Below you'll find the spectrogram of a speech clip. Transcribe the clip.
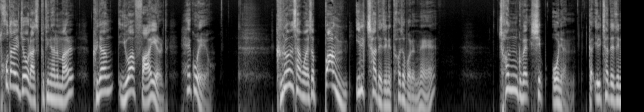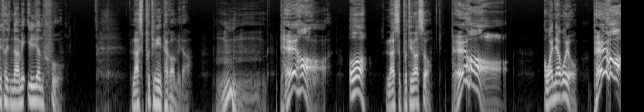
토달죠 라스푸틴이 하는 말 그냥 you are fired 해고예요. 그런 상황에서 빵! 1차 대전이 터져버렸네. 1915년, 그러니까 1차 대전이 터진 다음에 1년 후, 라스푸틴이 다가옵니다. 음, 폐하! 어, 라스푸틴 왔어. 폐하! 아, 왔냐고요? 폐하!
